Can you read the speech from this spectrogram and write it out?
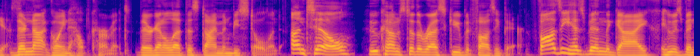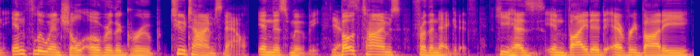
Yes. They're not going to help Kermit. They're going to let this diamond be stolen until who comes to the rescue but Fozzie Bear. Fozzie has been the guy who has been influential over the group two times now in this movie, Yes. both times for the negative. He has invited everybody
